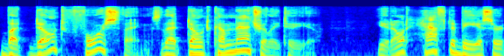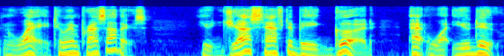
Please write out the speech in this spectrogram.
But don't force things that don't come naturally to you. You don't have to be a certain way to impress others. You just have to be good at what you do.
